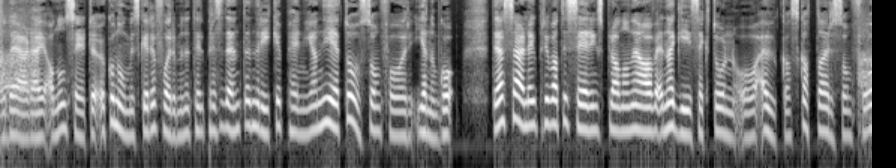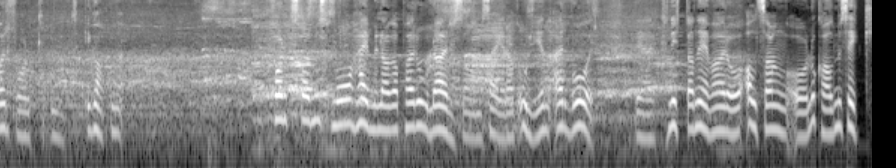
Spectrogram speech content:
og det er de annonserte økonomiske reformene til president Enrique Peña Nieto som får gjennomgå. Det er særlig privatiseringsplanene av energisektoren og auka skatter som får folk ut i gatene. Folk står med små heimelaga paroler som sier at oljen er vår. Det er knytta never og allsang og lokal musikk.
